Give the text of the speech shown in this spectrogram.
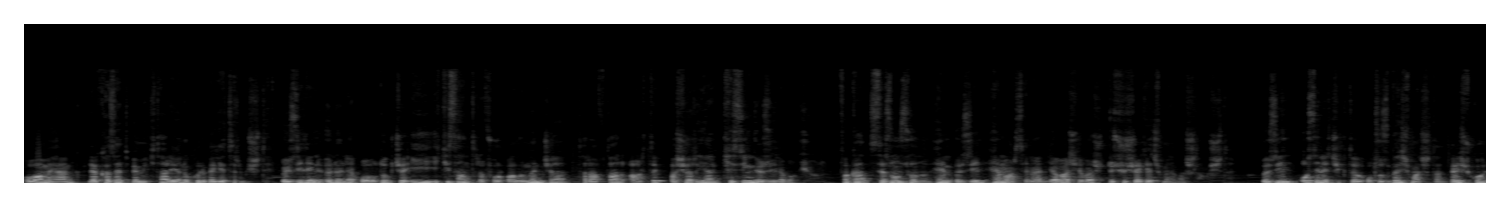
Aubameyang, Lacazette ve Mkhitaryan'ı kulübe getirmişti. Özil'in önüne oldukça iyi iki santrafor alınınca taraftar artık başarıya kesin gözüyle bakıyor. Fakat sezon sonu hem Özil hem Arsenal yavaş yavaş düşüşe geçmeye başlamıştı. Özil o sene çıktığı 35 maçta 5 gol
